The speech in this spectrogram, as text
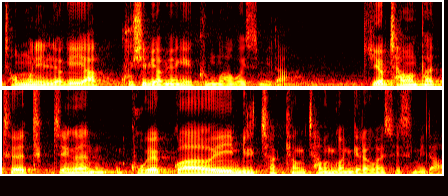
전문 인력이 약 90여 명이 근무하고 있습니다. 기업 자문 파트의 특징은 고객과의 밀착형 자문 관계라고 할 수 있습니다.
